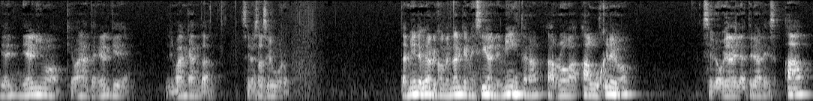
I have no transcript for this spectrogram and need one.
de, de, ánimo que van a tener que les va a encantar, se los aseguro. También les voy a recomendar que me sigan en mi Instagram, arroba aguscrego. Se lo voy a deletrear, es A,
